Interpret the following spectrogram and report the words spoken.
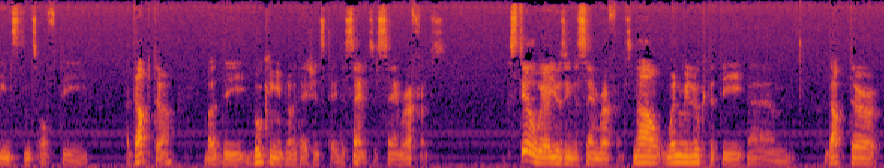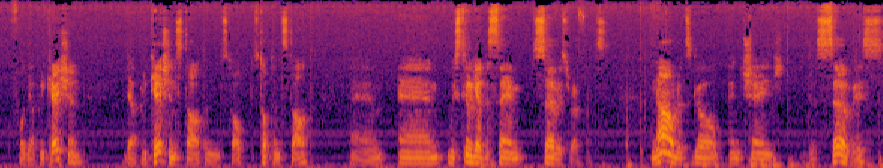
instance of the adapter but the booking implementation stayed the same. It's the same reference. Still we are using the same reference. Now when we looked at the um, adapter for the application the application start and stopped stopped and start um, and we still get the same service reference. Now let's go and change the service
